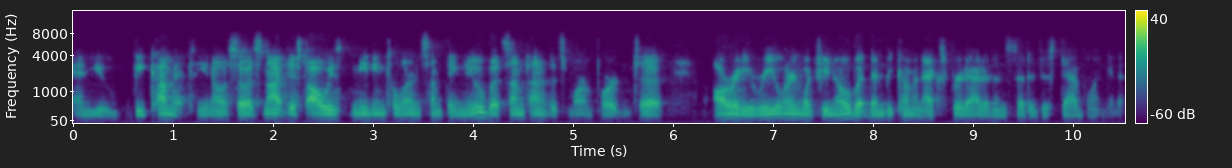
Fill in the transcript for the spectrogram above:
and you become it. You know, so it's not just always needing to learn something new, but sometimes it's more important to already relearn what you know, but then become an expert at it instead of just dabbling in it.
